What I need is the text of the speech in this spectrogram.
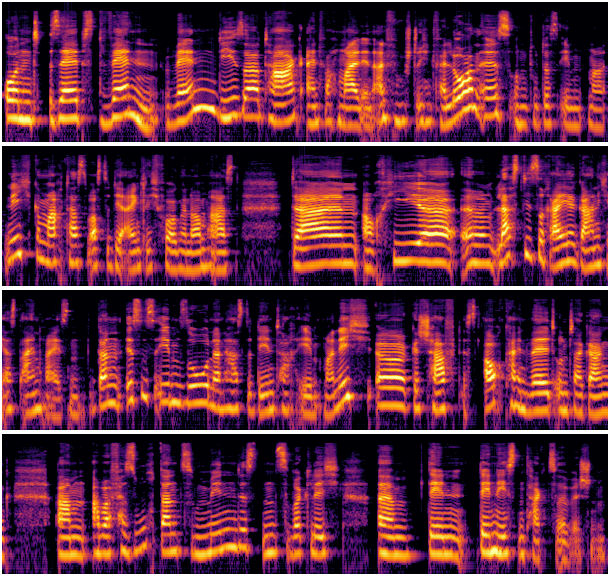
Und selbst wenn, wenn dieser Tag einfach mal in Anführungsstrichen verloren ist und du das eben mal nicht gemacht hast, was du dir eigentlich vorgenommen hast, dann auch hier, äh, lass diese Reihe gar nicht erst einreißen. Dann ist es eben so, dann hast du den Tag eben mal nicht äh, geschafft, ist auch kein Weltuntergang, ähm, aber versuch dann zumindest wirklich ähm, den, den nächsten Tag zu erwischen.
